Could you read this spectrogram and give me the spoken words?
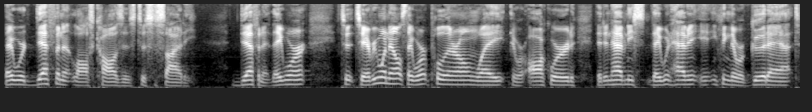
They were definite lost causes to society. Definite. They weren't to, to everyone else. They weren't pulling their own weight. They were awkward. They didn't have any. They wouldn't have any, anything they were good at.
